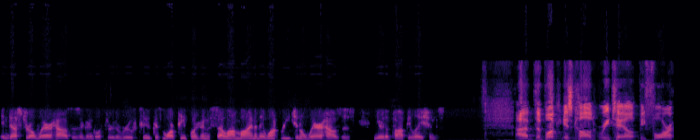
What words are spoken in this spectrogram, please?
industrial warehouses are going to go through the roof too because more people are going to sell online and they want regional warehouses near the populations. Uh, the book is called Retail Before,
